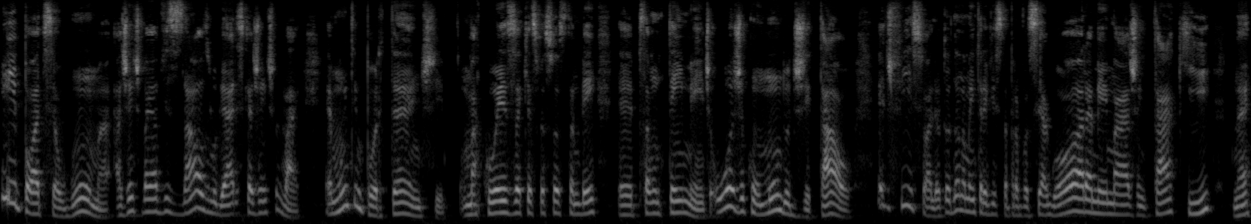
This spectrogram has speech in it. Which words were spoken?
Em hipótese alguma, a gente vai avisar os lugares que a gente vai. É muito importante uma coisa que as pessoas também é, precisam ter em mente. Hoje, com o mundo digital, é difícil. Olha, eu estou dando uma entrevista para você agora, minha imagem está aqui, né?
